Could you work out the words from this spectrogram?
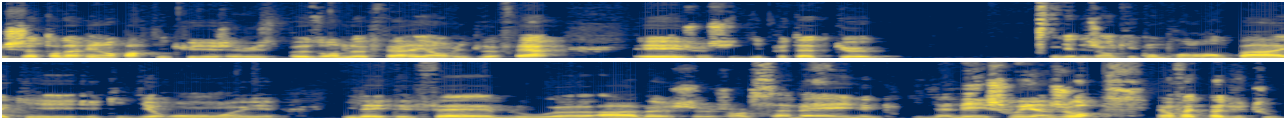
j'attendais rien en particulier. J'avais juste besoin de le faire et envie de le faire. Et je me suis dit peut-être que il y a des gens qui comprendront pas qui, et qui diront il a été faible ou euh, ah ben j'en le savais, il, allait échouer un jour. Et en fait, pas du tout.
